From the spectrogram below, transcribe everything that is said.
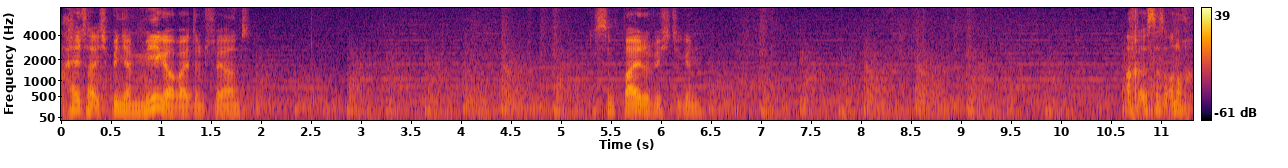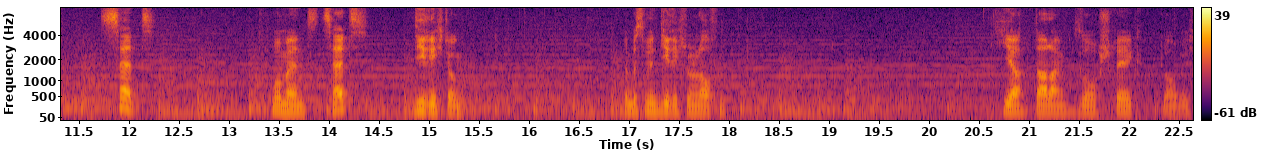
Alter, ich bin ja mega weit entfernt. Das sind beide wichtigen. Ach, ist das auch noch Z? Moment, Z? Die Richtung. Dann müssen wir in die Richtung laufen. Hier, da lang, so schräg, glaube ich.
